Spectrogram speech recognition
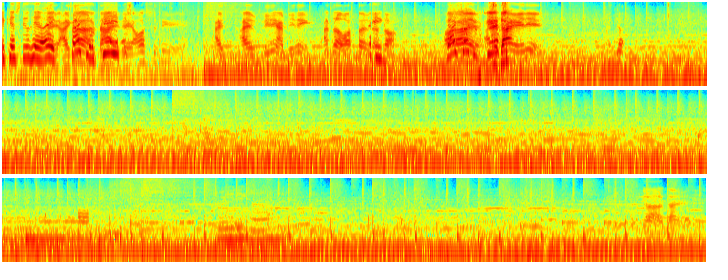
KK still here. Hey, I, I try gotta die, finish. they all shooting me. I, I'm bleeding, I'm bleeding. Under the water with Hey, the dog. Alright, I clear. die already. I already.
